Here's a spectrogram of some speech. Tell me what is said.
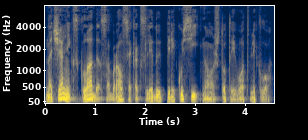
Начальник склада собрался как следует перекусить, но что-то его отвлекло.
